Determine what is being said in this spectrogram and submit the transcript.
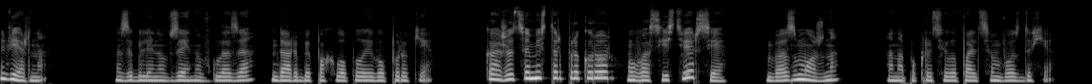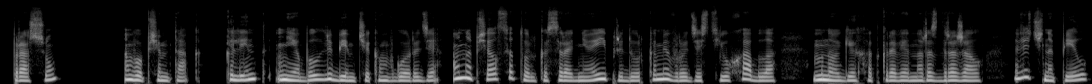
Верно. Заглянув Зейну в глаза, Дарби похлопала его по руке. «Кажется, мистер прокурор, у вас есть версия?» «Возможно». Она покрутила пальцем в воздухе. «Прошу». В общем так, Клинт не был любимчиком в городе. Он общался только с роднёй и придурками вроде Стью Хабла. Многих откровенно раздражал. Вечно пил,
